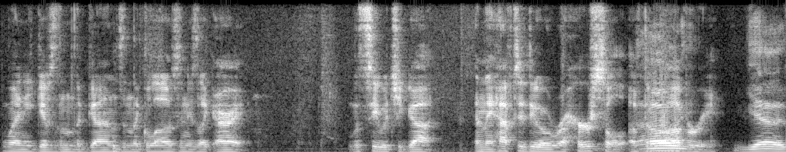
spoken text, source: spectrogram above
when he gives them the guns and the gloves, and he's like, "All right, let's see what you got." And they have to do a rehearsal of the Oh. robbery. Yeah.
